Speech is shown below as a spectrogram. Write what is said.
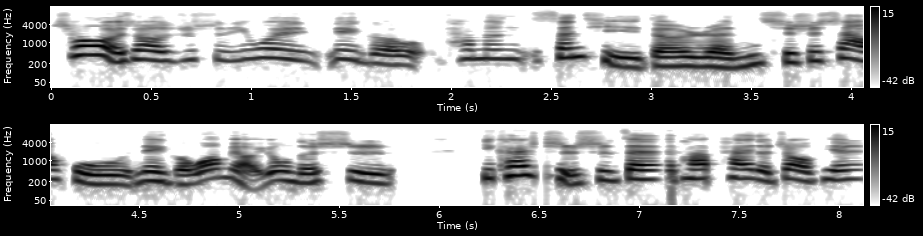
超好笑的，就是因为那个他们三体的人其实吓唬那个汪淼用的是，一开始是在他拍的照片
